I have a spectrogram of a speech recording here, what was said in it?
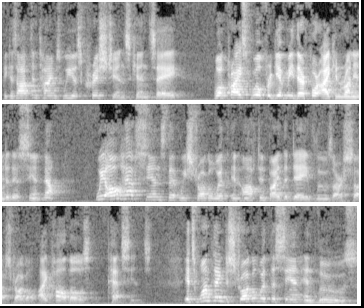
Because oftentimes we as Christians can say, well, Christ will forgive me, therefore I can run into this sin. Now, we all have sins that we struggle with, and often by the day lose our struggle. I call those pet sins. It's one thing to struggle with the sin and lose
